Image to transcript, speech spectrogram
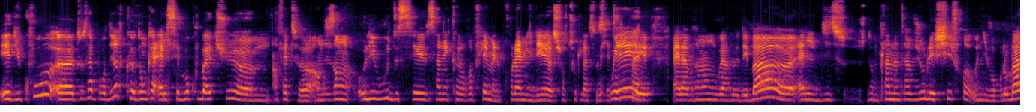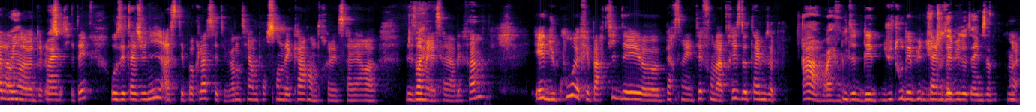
Et du coup, euh, tout ça pour dire que donc elle s'est beaucoup battue euh, en fait euh, en disant Hollywood, c'est ça n'est que le reflet, mais le problème il est sur toute la société. Oui, ouais. Et elle a vraiment ouvert le débat. Elle dit dans plein d'interviews les chiffres au niveau global hein, Oui, de la ouais. société. Aux États-Unis, à cette époque-là, c'était 21% d'écart entre les salaires des hommes et les salaires des femmes. Et du coup, elle fait partie des euh, personnalités fondatrices de Times Up, Ah ouais. de- du tout début de Du Times tout Up. début de Times Up. Ouais.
